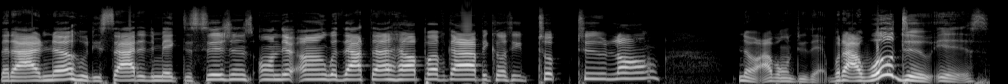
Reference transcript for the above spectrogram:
that I know who decided to make decisions on their own without the help of God because he took too long? No, I won't do that. What I will do is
